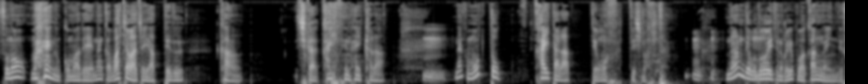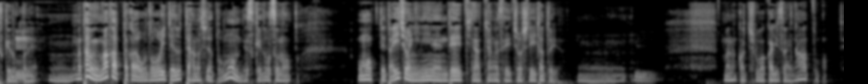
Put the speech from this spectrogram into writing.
その前のコマで、なんかわちゃわちゃやってる感しか書いてないから、うん。なんかもっと書いたらって思ってしまった。う んなんで驚いてるのかよくわかんないんですけど、こうんれ。うん。まあ、多分上手かったから驚いてるって話だと思うんですけど、その、思ってた以上に2年でちなっちゃんが成長していたという。うん。うん。まあ、なんかちょっとわかりづらいなと思って。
